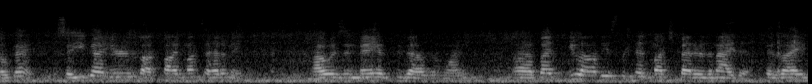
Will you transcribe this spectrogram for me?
Okay, so you got yours about five months ahead of me. I was in May of 2001, uh, but you obviously did much better than I did because I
